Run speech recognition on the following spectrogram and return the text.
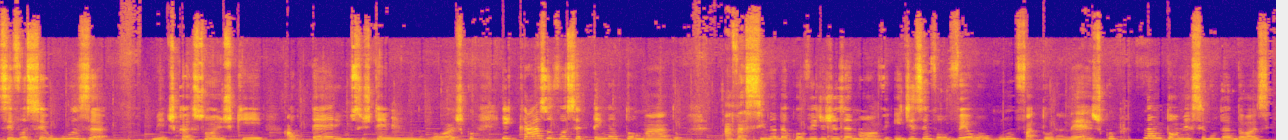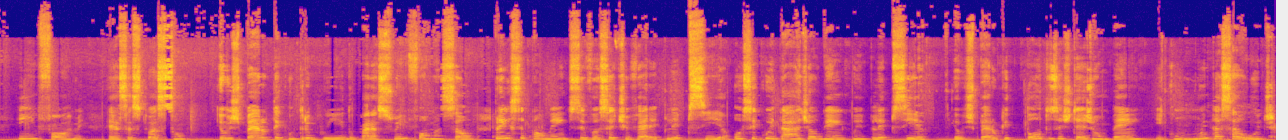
se você usa medicações que alterem o sistema imunológico e caso você tenha tomado a vacina da Covid-19 e desenvolveu algum fator alérgico, não tome a segunda dose e informe essa situação. Eu espero ter contribuído para a sua informação, principalmente se você tiver epilepsia ou se cuidar de alguém com epilepsia. Eu espero que todos estejam bem e com muita saúde.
